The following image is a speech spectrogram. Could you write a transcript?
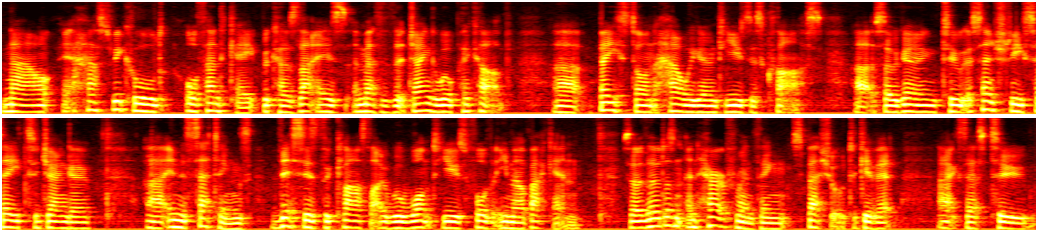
Now it has to be called authenticate because that is a method that Django will pick up uh, based on how we're going to use this class. Uh, so we're going to essentially say to Django uh, in the settings, this is the class that I will want to use for the email backend. So though it doesn't inherit from anything special to give it access to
